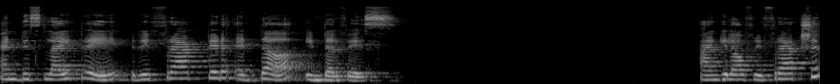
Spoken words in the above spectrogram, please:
and this light ray refracted at the interface. Angle of refraction,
